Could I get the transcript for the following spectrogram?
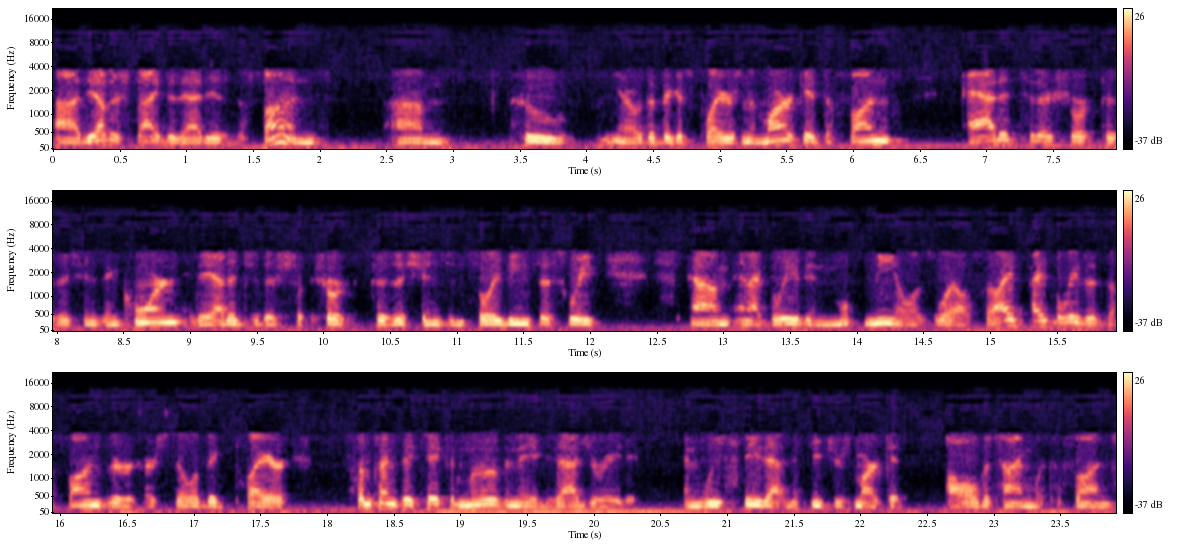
Uh, the other side to that is the funds, um, who, you know, the biggest players in the market, the funds added to their short positions in corn. They added to their sh- short positions in soybeans this week. Um, and I believe in meal as well. So I, I believe that the funds are, are still a big player. Sometimes they take a move and they exaggerate it. And we see that in the futures market all the time with the funds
